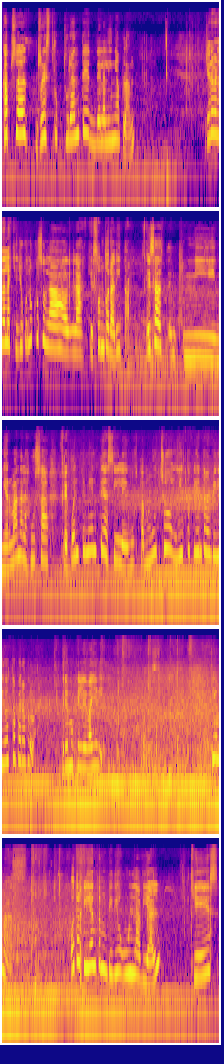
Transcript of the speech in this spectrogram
cápsulas reestructurantes de la línea Plan. Yo la verdad las que yo conozco son las, que son doraditas. Esas eh, mi, mi, hermana las usa frecuentemente, así le gusta mucho y esta clienta me pidió esta para probar. Esperemos que le vaya bien. ¿Qué más? Otra clienta me pidió un labial que es,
